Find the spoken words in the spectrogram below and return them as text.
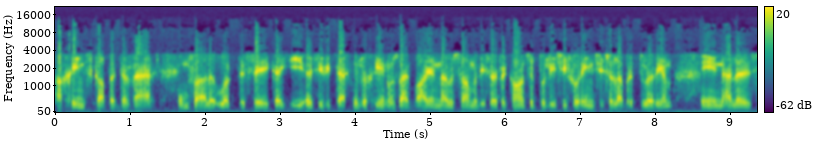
agentskappe te werk om vir hulle ook te sê kyk hier is hierdie tegnologie en ons werk baie nou saam met die Suid-Afrikaanse Polisie Forensiese Laboratorium en hulle is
